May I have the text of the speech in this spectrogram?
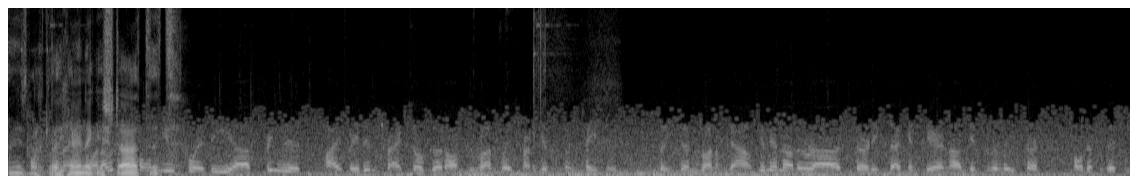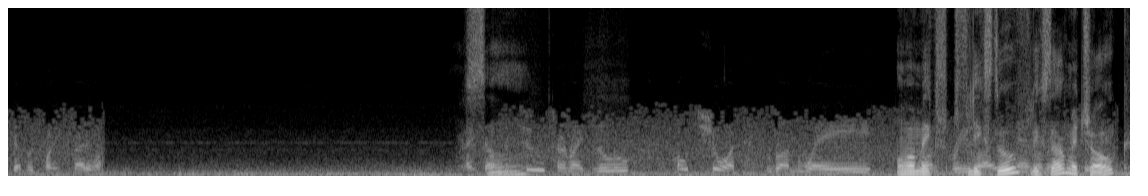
Hier ist noch gleich einer gestartet. So. Und womit fliegst du? Fliegst du auch mit Joke?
